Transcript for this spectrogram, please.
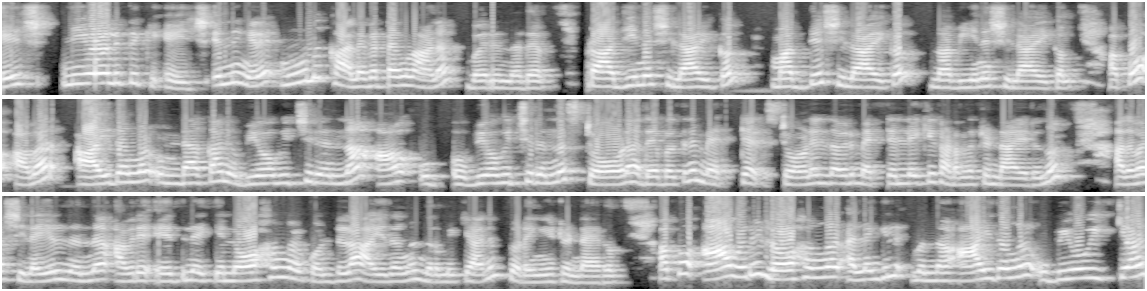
age neolithic age എന്നിങ്ങനെ മൂന്ന് കാലഘട്ടങ്ങളാണ് വരുന്നത്. പ്രാചീന ശിലായുഗം മധ്യശിലായുഗം നവീന ശിലായുഗം. അപ്പോ അവർ ആയുധങ്ങൾ ഉണ്ടാക്കാൻ ഉപയോഗിച്ചിരുന്ന ആ ഉപയോഗിച്ചിരുന്ന സ്റ്റോൺ അതേപോലെ തന്നെ മെറ്റൽ സ്റ്റോണിൽ നിന്ന് അവർ മെറ്റലിലേക്ക് കടന്നിട്ടുണ്ടായിരുന്നു. അഥവാ ശിലയിൽ നിന്ന് അവർ ഏതിലേക്ക് ലോഹങ്ങൾ കൊണ്ടുള്ള ആയുധങ്ങൾ നിർമ്മിക്കാനും തുടങ്ങിയിട്ടുണ്ടായിരുന്നു. അപ്പോൾ ആ ഒരു ലോഹങ്ങൾ അല്ലെങ്കിൽ ആയുധങ്ങൾ ഉപയോഗിക്കാൻ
